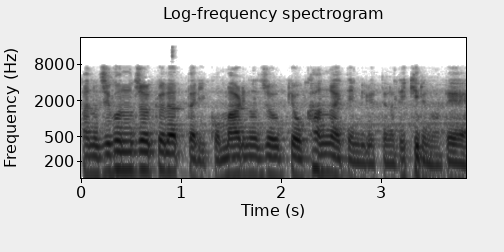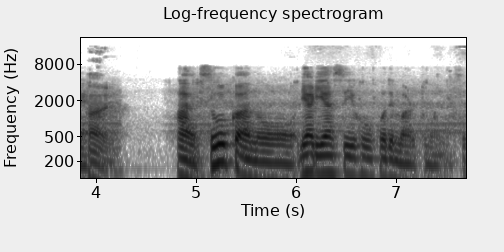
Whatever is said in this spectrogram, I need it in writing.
あの自分の状況だったり、こう周りの状況を考えてみるっていうのができるので、はい。はい。すごくあの、やりやすい方法でもあると思います。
